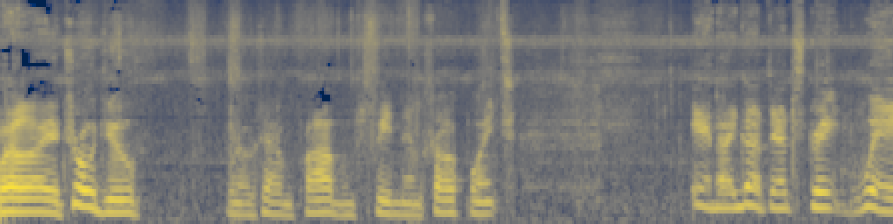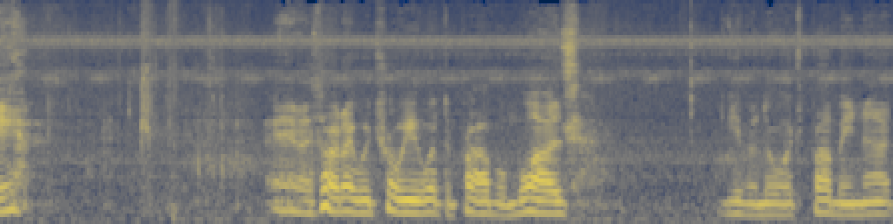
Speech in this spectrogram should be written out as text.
Well, I showed you when I was having problems feeding them soft points. And I got that straightened away. And I thought I would show you what the problem was, even though it's probably not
